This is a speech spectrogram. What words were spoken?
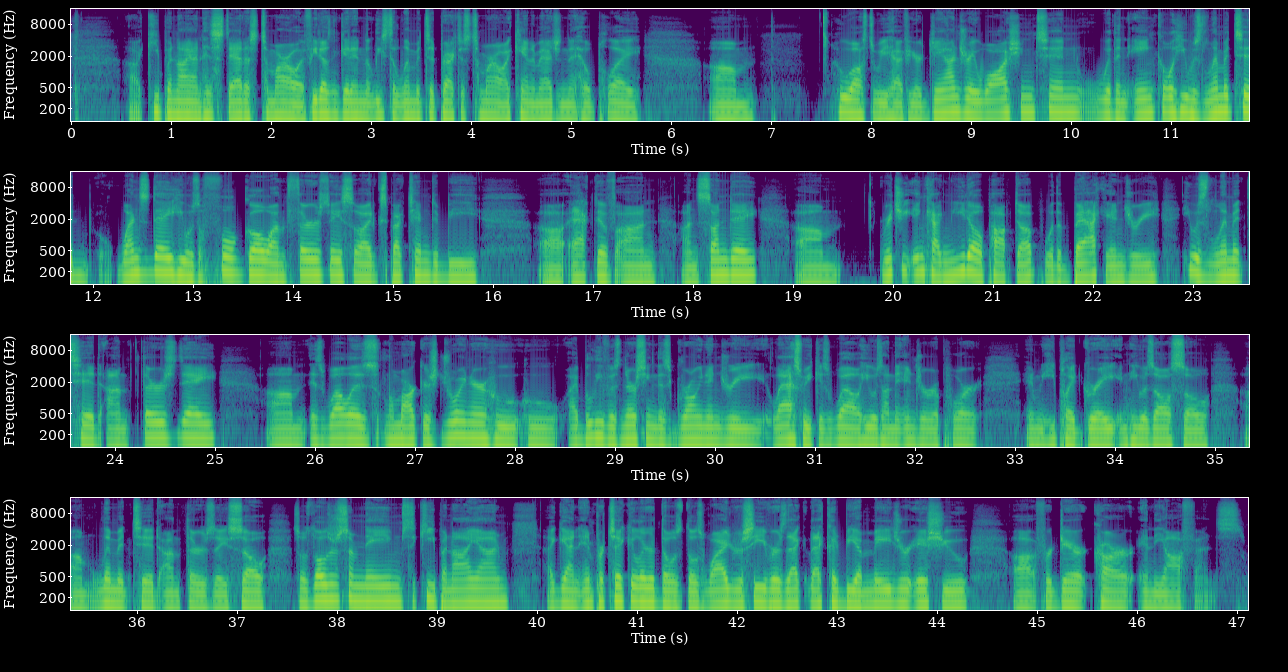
Uh, keep an eye on his status tomorrow. If he doesn't get in at least a limited practice tomorrow, I can't imagine that he'll play. Um, who else do we have here? DeAndre Washington with an ankle. He was limited Wednesday. He was a full go on Thursday, so I'd expect him to be uh, active on on Sunday. Um, Richie Incognito popped up with a back injury. He was limited on Thursday. Um, as well as Lamarcus Joyner, who who I believe was nursing this groin injury last week as well. He was on the injury report, and he played great, and he was also um, limited on Thursday. So so those are some names to keep an eye on. Again, in particular, those those wide receivers that that could be a major issue uh, for Derek Carr in the offense.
